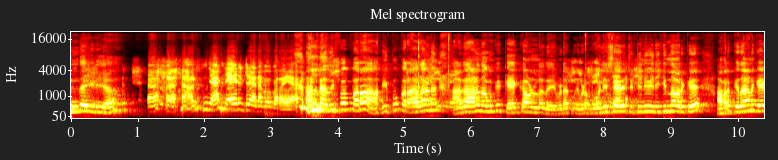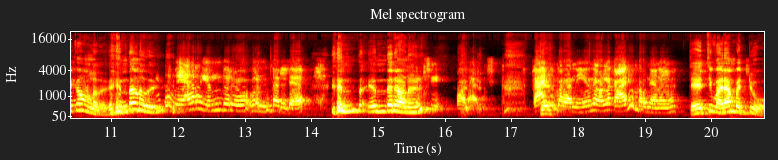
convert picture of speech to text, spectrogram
എന്താ ഐഡിയ? അത് ഞാൻ നേരിട്ടാണ് അപ്പൊ പറയാം. അല്ല അതിപ്പോ പറ ഇപ്പൊ പറ. അതാണ് അതാണ് നമുക്ക് കേൾക്കാനുള്ളത്. ഇവിടെ ഇവിടെ പോലീസുകാർ ചുറ്റിലും ഇരിക്കുന്നവർക്ക് അവർക്ക് ഇതാണ് കേൾക്കാനുള്ളത്. എന്താണത്? വേറെ എന്തൊരു ഉണ്ടല്ലേ? എന്താ എന്തരാണ്. കാര്യം പറ. നീ ഉള്ള കാര്യം പറഞ്ഞാണ്. ചേച്ചി വരാൻ പറ്റുമോ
